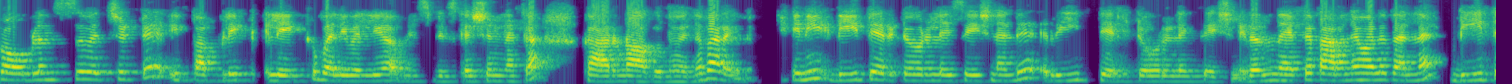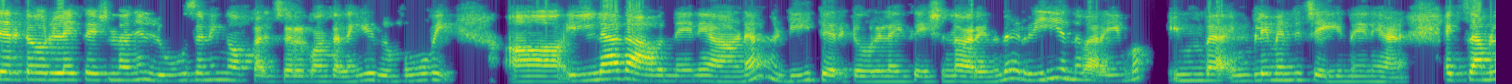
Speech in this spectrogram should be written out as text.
പ്രോബ്ലംസ് വെച്ചിട്ട് ഈ പബ്ലിക്കിലേക്ക് വലിയ വലിയ മീൻസ് ഡിസ്കഷനൊക്കെ കാരണമാകുന്നു എന്ന് പറയുന്നു. ഇനി ഡീ ടെറിട്ടോറിയലൈസേഷൻ ആൻഡ് റീ ടെറിട്ടോറിയലൈസേഷൻ ഇതൊന്നും നേരത്തെ പറഞ്ഞ പോലെ തന്നെ ഡീ ടെറിട്ടോറിയലൈസേഷൻ എന്ന് പറഞ്ഞാൽ ലൂസണിങ് ഓഫ് കൾച്ചറൽ ബോൺസ് അല്ലെങ്കിൽ റിമൂവിങ് ഇല്ലാതാവുന്നതിനെയാണ് ഡീ ടെറിട്ടോറിയലൈസേഷൻ എന്ന് പറയുന്നത്. റീ എന്ന് പറയുമ്പോൾ ഇംപ്ലിമെന്റ് ചെയ്യുന്നതിനെയാണ്. എക്സാമ്പിൾ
